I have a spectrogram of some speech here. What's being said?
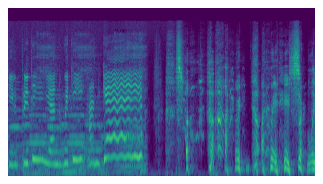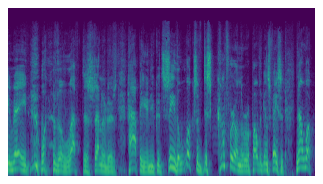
feel pretty and witty and gay. So, I mean, I mean, he certainly made one of the leftist senators happy, and you could see the looks of discomfort on the Republicans' faces. Now, look,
